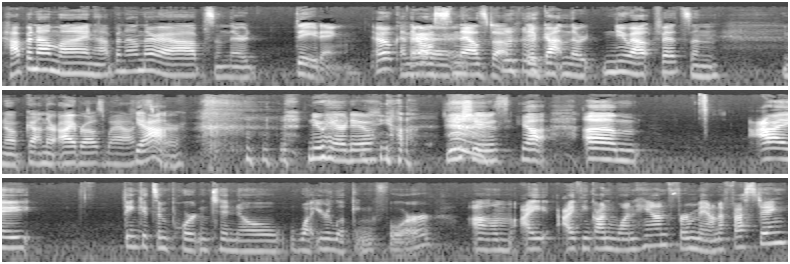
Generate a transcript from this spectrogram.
hopping online, hopping on their apps, and they're dating. Okay. And they're all snazzed up. They've gotten their new outfits and, you know, gotten their eyebrows waxed Yeah. or new hairdo, yeah. new shoes. Yeah. Um, I think it's important to know what you're looking for. Um, I, I think on one hand, for manifesting,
